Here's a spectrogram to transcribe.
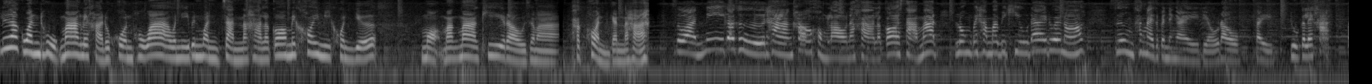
เลือกวันถูกมากเลยค่ะทุกคน เพราะว่าวันนี้เป็นวันจันทร์นะคะ แล้วก็ไม่ค่อยมีคนเยอะเหมาะมากๆที่เราจะมาพักผ่อนกันนะคะ ส่วนนี่ก็คือทางเข้าของเรานะคะ แล้วก็สามารถลงไปทำบาร์บีคิวได้ด้วยเนาะ ซึ่งข้างในจะเป็นยังไง เดี๋ยวเราไปดูกันเลยค่ะไป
